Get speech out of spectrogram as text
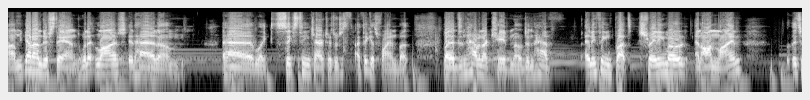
um, you got to understand, when it launched, it had um, it had like 16 characters, which is I think is fine, but but it didn't have an arcade mode. Didn't have anything but training mode and online. It's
